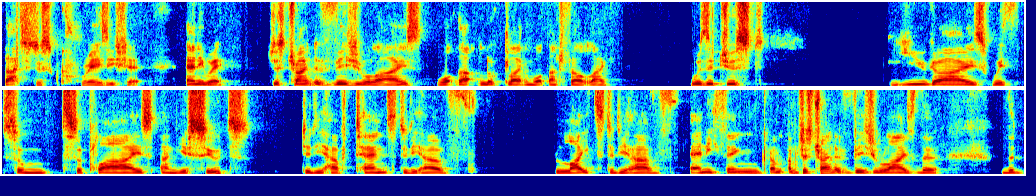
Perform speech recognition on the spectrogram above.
that's just crazy shit. Anyway, just trying to visualize what that looked like and what that felt like. Was it just you guys with some supplies and your suits? Did you have tents? Did you have lights? Did you have anything? I'm, I'm just trying to visualize the the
